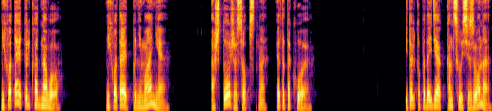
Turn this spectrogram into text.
Не хватает только одного. Не хватает понимания, а что же, собственно, это такое? И только подойдя к концу сезона,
